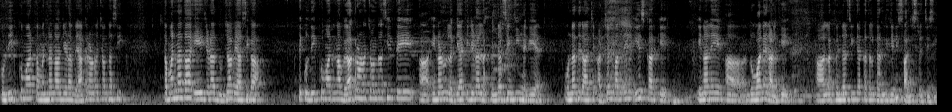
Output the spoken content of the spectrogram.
ਕੁਲਦੀਪ ਕੁਮਾਰ ਤਮੰਨਾ ਨਾਲ ਜਿਹੜਾ ਵਿਆਹ ਕਰਾਉਣਾ ਚਾਹੁੰਦਾ ਸੀ, ਤਮੰਨਾ ਦਾ ਇਹ ਜਿਹੜਾ ਦੂਜਾ ਵਿਆਹ ਸੀਗਾ ਤੇ ਕੁਲਦੀਪ ਕੁਮਾਰ ਦੇ ਨਾਲ ਵਿਆਹ ਕਰਾਉਣਾ ਚਾਹੁੰਦਾ ਸੀ ਤੇ ਇਹਨਾਂ ਨੂੰ ਲੱਗਿਆ ਕਿ ਜਿਹੜਾ ਲਖਵਿੰਦਰ ਸਿੰਘ ਜੀ ਹੈਗੇ ਆ, ਉਹਨਾਂ ਦੇ ਰਾਜ 'ਚ ਅੜਚਨ ਬਣਦੇ ਆ। ਇਸ ਕਰਕੇ ਇਹਨਾਂ ਨੇ ਦੋਵਾਂ ਨੇ ਰਲ ਕੇ ਲਖਵਿੰਦਰ ਸਿੰਘ ਦਾ ਕਤਲ ਕਰਨ ਦੀ ਜਿਹੜੀ ਸਾਜ਼ਿਸ਼ ਰਚੀ ਸੀ।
